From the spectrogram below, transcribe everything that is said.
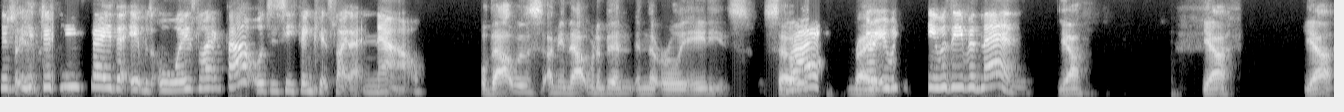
Did, But- he, did he say that it was always like that, or does he think it's like that now? well that was i mean that would have been in the early 80s so right. right So it was. It was even then. Yeah. Yeah. Yeah.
